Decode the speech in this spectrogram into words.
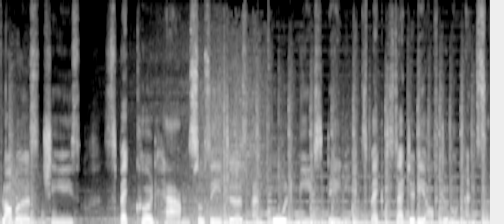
flowers, cheese, speckled ham, sausages, and cold meats daily except Saturday afternoon and Sunday.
